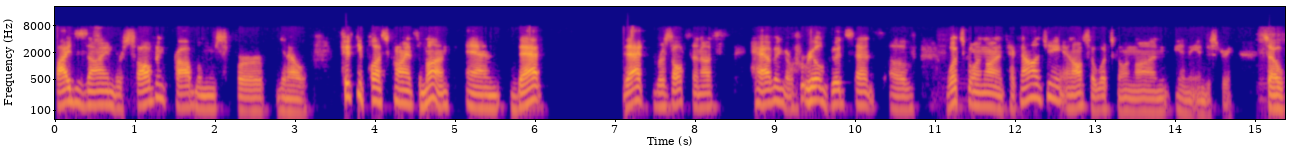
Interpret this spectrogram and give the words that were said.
by design we're solving problems for you know 50 plus clients a month and that that results in us having a real good sense of what's going on in technology and also what's going on in the industry so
